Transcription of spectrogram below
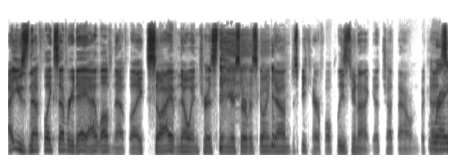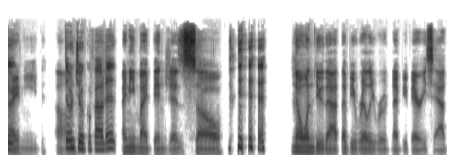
I use Netflix every day. I love Netflix, so I have no interest in your service going down. Just be careful. Please do not get shut down because Right. I need. Um, Don't joke about it. I need my binges. So no one do that. That'd be really rude, and I'd be very sad.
